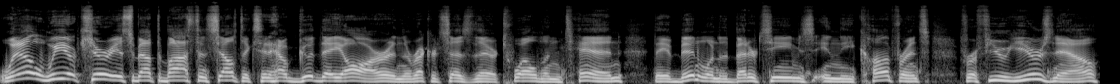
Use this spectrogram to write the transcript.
Well, we are curious about the Boston Celtics and how good they are, and the record says they're 12 and 10. They have been one of the better teams in the conference for a few years now.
